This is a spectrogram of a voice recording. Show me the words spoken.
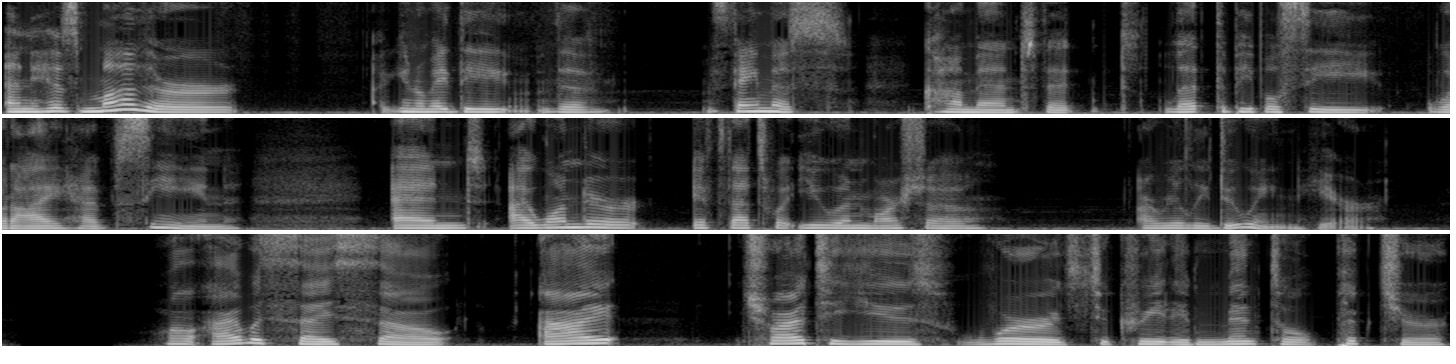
and his mother you know made the the famous comment that let the people see what I have seen and I wonder if that's what you and Marcia are really doing here. Well, I would say so. I try to use words to create a mental picture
